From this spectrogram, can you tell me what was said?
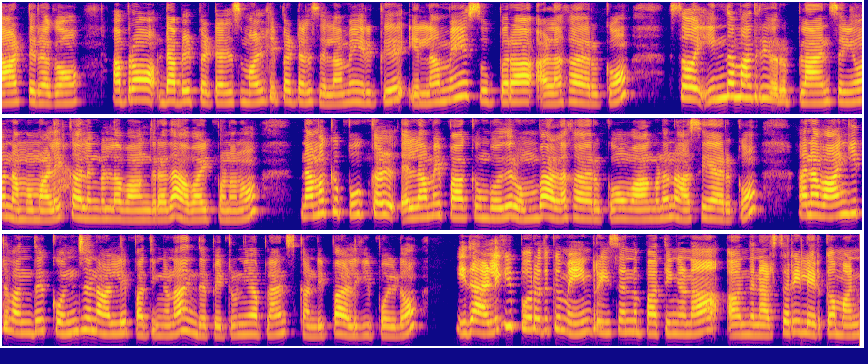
நாட்டு ரகம் அப்புறம் டபுள் பெட்டல்ஸ் மல்டி பெட்டல்ஸ் எல்லாமே இருக்குது எல்லாமே சூப்பராக அழகாக இருக்கும். ஸோ இந்த மாதிரி ஒரு பிளான்ஸையும் நம்ம மழைக்காலங்களில் வாங்குறத அவாய்ட் பண்ணணும். நமக்கு பூக்கள் எல்லாமே பார்க்கும்போது ரொம்ப அழகாக இருக்கும் வாங்கணும்னு ஆசையாக இருக்கும். ஆனால் வாங்கிட்டு வந்து கொஞ்ச நாள்லேயே பார்த்திங்கன்னா இந்த பெட்ரோனியா பிளான்ஸ் கண்டிப்பாக அழுகி போயிடும். இது அழுகி போகிறதுக்கு மெயின் ரீசன் பார்த்தீங்கன்னா அந்த நர்சரியில் இருக்க மண்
